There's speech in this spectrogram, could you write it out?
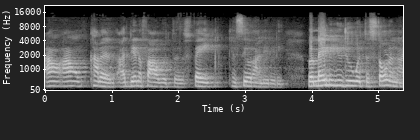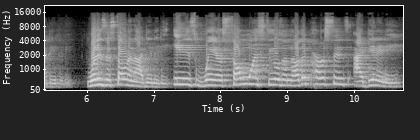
I don't, I don't kind of identify with the fake concealed identity. But maybe you do with the stolen identity. What is a stolen identity? It is where someone steals another person's identity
